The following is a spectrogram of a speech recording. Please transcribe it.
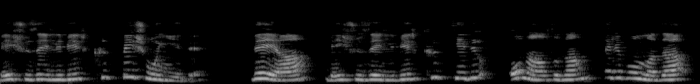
551 45 17 veya 551 47 16'dan telefonla da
